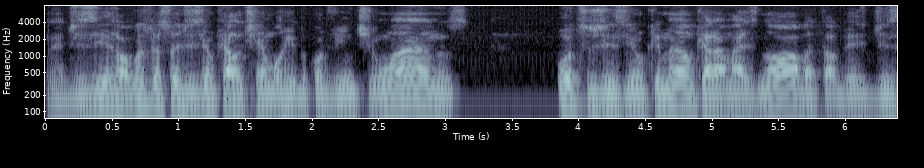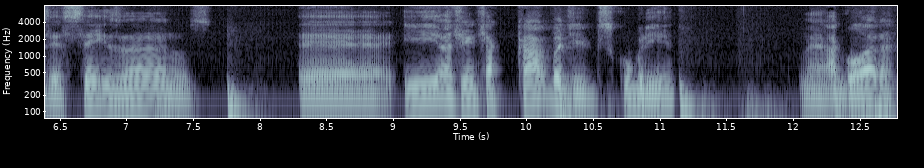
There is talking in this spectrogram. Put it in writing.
Né? Dizia, algumas pessoas diziam que ela tinha morrido com 21 anos, outros diziam que não, que era mais nova, talvez 16 anos. É, e a gente acaba de descobrir né? Agora,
